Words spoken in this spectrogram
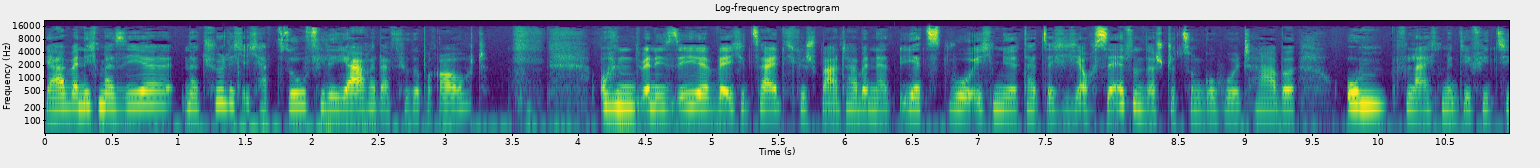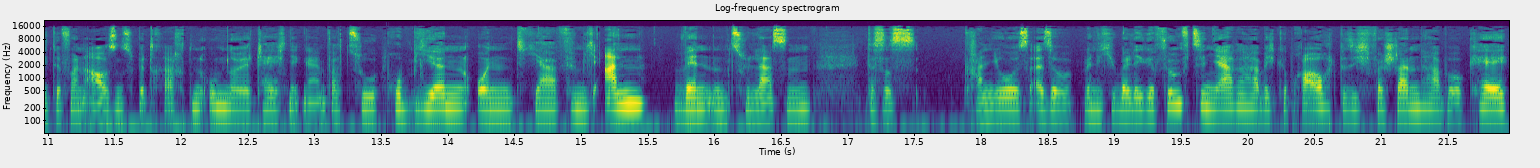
Ja, wenn ich mal sehe, natürlich, ich habe so viele Jahre dafür gebraucht. Und wenn ich sehe, welche Zeit ich gespart habe, jetzt, wo ich mir tatsächlich auch Selbstunterstützung geholt habe, um vielleicht mir Defizite von außen zu betrachten, um neue Techniken einfach zu probieren und ja, für mich anwenden zu lassen, das ist grandios. Also wenn ich überlege, 15 Jahre habe ich gebraucht, bis ich verstanden habe, okay,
